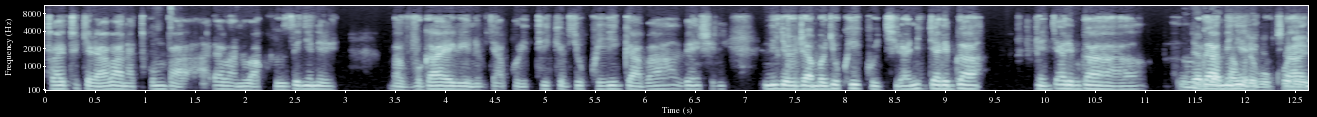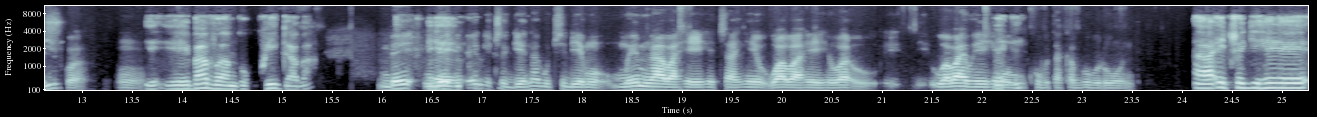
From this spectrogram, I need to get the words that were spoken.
twari tukiri abana twumva ari abantu bakuze nyine bavuga ibintu bya politiki byo kwigaba benshi n'iryo jambo ryo kwikukira ntiryari bwamenyerewe cyane. Mm. Eh, eh, bavuga ngo kwigaba. Mbe mbe Eh, mbega ico gihe ntaguciriyemo mwe mwabahehe canke wabahehe wa- wabahehe ku butaka bw'uburundi Ah, ico gihe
